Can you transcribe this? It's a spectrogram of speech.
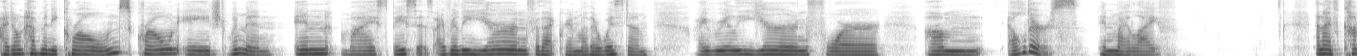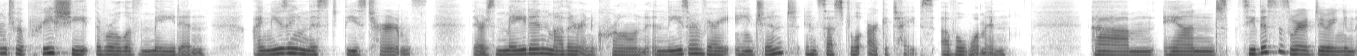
I don't have many crones, crone aged women in my spaces. I really yearn for that grandmother wisdom. I really yearn for um, elders in my life. And I've come to appreciate the role of maiden. I'm using this these terms. There's maiden, mother, and crone, and these are very ancient ancestral archetypes of a woman. Um, and see, this is where doing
